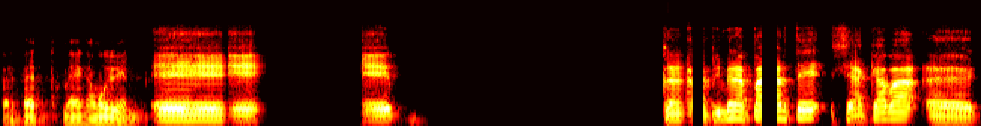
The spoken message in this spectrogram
perfecto. Venga, muy bien. Eh, eh, la primera parte se acaba eh,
